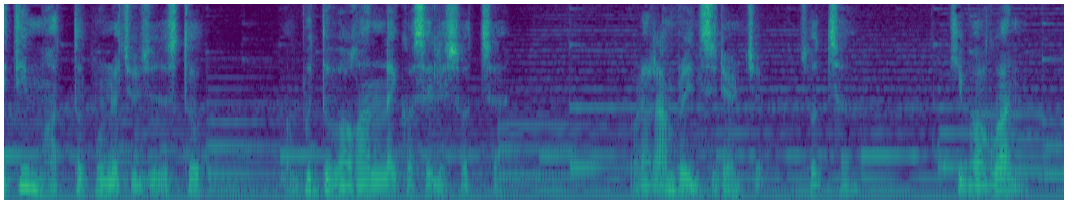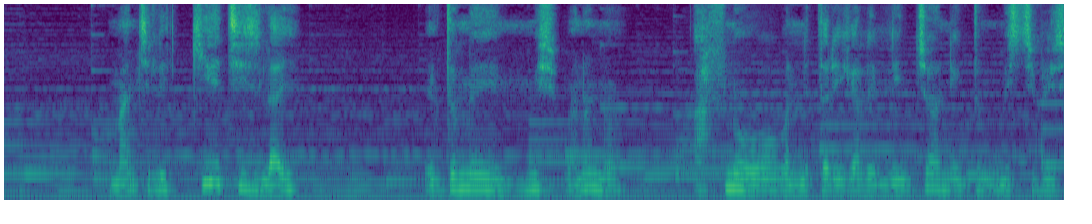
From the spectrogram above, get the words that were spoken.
यति महत्त्वपूर्ण चिज हो जस्तो बुद्ध भगवान्लाई कसैले सोध्छ। एउटा राम्रो इन्सिडेन्ट छ सोध्छ कि भगवान् मान्छेले के चिजलाई एकदमै मिस भनौँ न आफ्नो हो भन्ने तरिकाले लिन्छ अनि एकदम मिसचिबिस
